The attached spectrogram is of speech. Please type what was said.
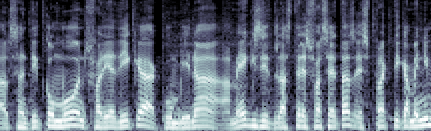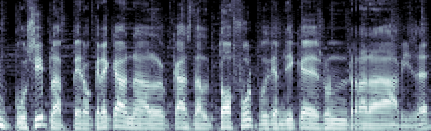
el sentit comú ens faria dir que combinar amb èxit les tres facetes és pràcticament impossible, però crec que en el cas del tòfol podríem dir que és un rara avis, eh?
